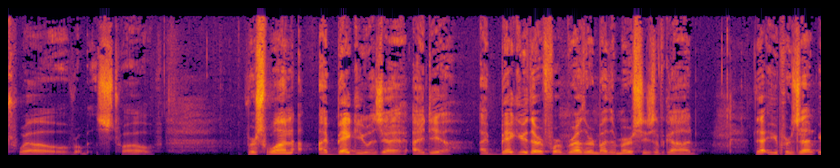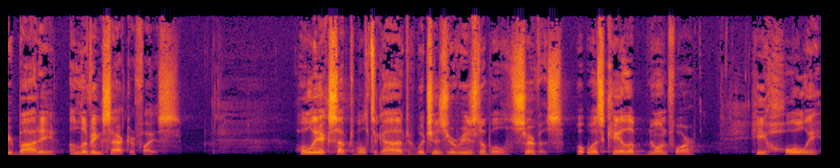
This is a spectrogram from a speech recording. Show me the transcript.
12, Romans 12. Verse 1 I beg you is the idea. I beg you, therefore, brethren, by the mercies of God, that you present your body a living sacrifice, wholly acceptable to God, which is your reasonable service. What was Caleb known for? He wholly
